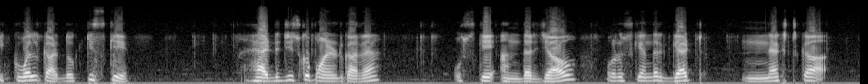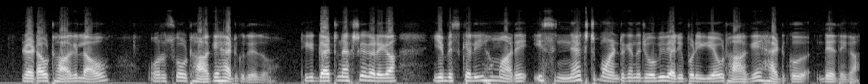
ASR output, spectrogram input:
इक्वल कर दो। किसके? हेड जिसको पॉइंट आउट कर रहा है, उसके अंदर जाओ और उसके अंदर गेट नेक्स्ट का डाटा उठा के लाओ और उसको उठा के हेड को दे दो। ठीक है गेट नेक्स्ट क्या करेगा? ये बेसिकली हमारे इस नेक्स्ट पॉइंट के अंदर जो भी वैल्यू पड़ी हुई है, उठा के हेड को दे देगा।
